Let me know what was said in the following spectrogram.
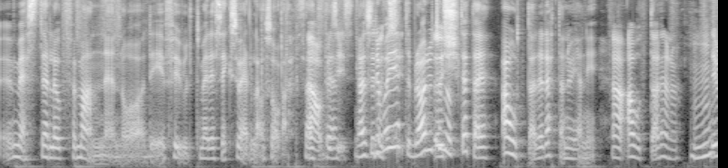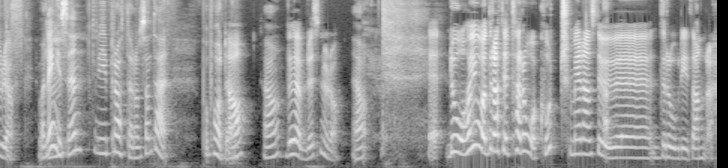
eh, mest ställa upp för mannen och det är fult med det sexuella och så va. Så Ja, att, eh, precis. Ja, så det var jättebra du tog Usch. upp detta, outade detta nu Jenny. Ja, outa det nu. Mm. Det gjorde jag. Det var länge sedan vi pratade om sånt här på podden. Ja. Ja, Behövdes nu då. ja. Eh, Då har jag dragit ett tarotkort medan du eh, drog ditt andra.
